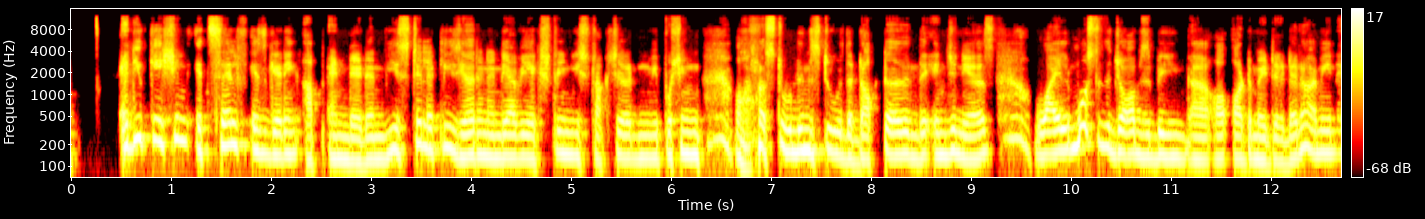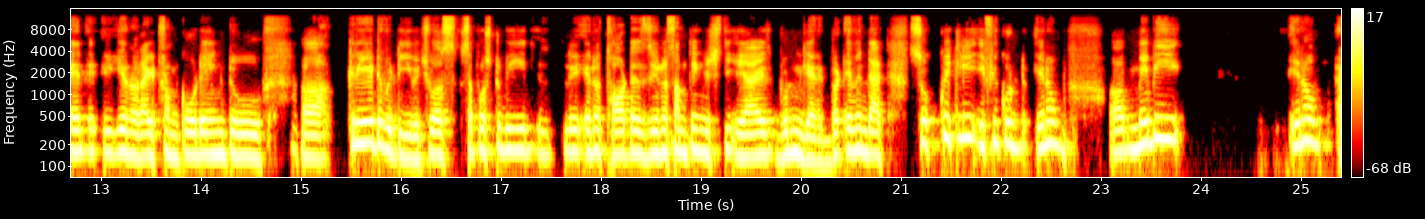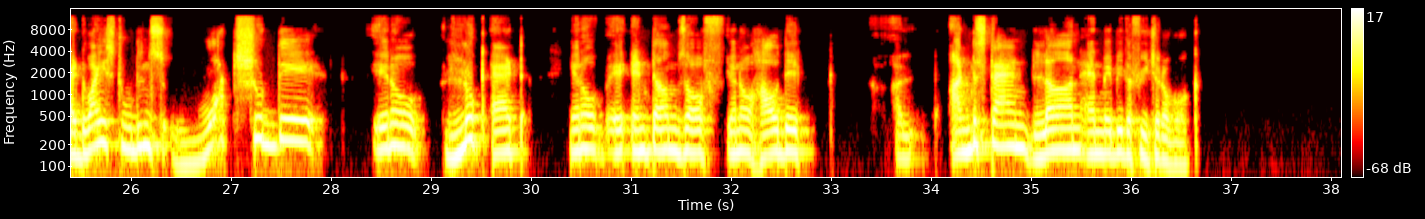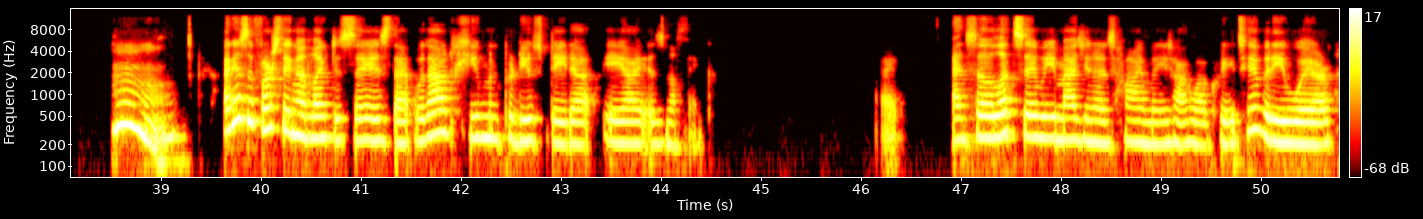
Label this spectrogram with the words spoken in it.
education itself is getting upended and we still at least here in india we extremely structured and we're pushing all our students to the doctors and the engineers while most of the jobs being uh, automated you know? I mean and you know right from coding to uh, creativity which was supposed to be you know thought as you know something which the ai wouldn't get it. But even that so quickly if you could you know uh, maybe you know advise students what should they you know look at you know in terms of you know how they uh, understand learn and maybe the future of work. Hmm. I guess the first thing i'd like to say is that without human produced data ai is nothing. Right? And so let's say we imagine a time when you talk about creativity where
